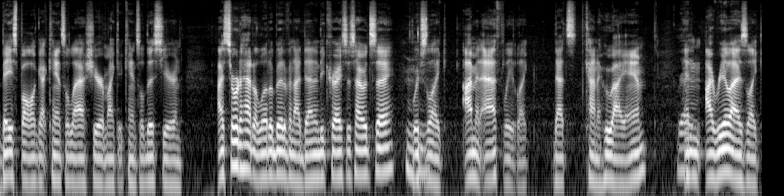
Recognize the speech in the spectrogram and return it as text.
baseball got canceled last year. It might get canceled this year, and I sort of had a little bit of an identity crisis, I would say, mm-hmm. which like I'm an athlete, like that's kind of who I am. Right. And I realized like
